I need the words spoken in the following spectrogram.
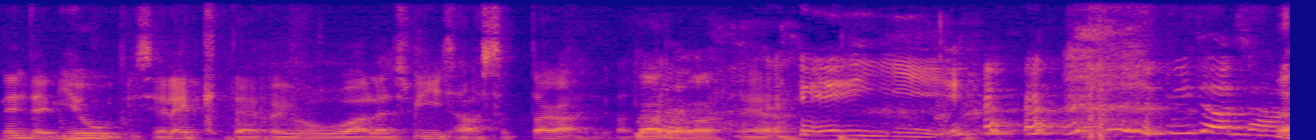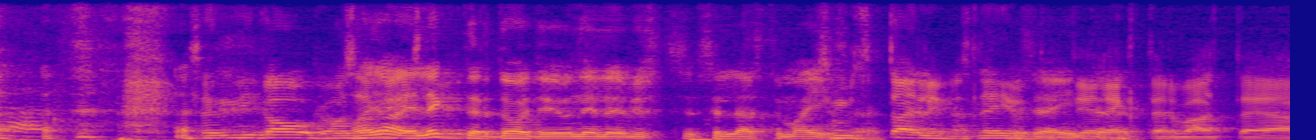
nendeni jõudis elekter ju alles viis aastat tagasi. Narva. ei, mida sa ajad? see on nii kauge osa. aa jaa, elekter toodi ju neile vist selle aasta mais. Tallinnas leiutati internet. elekter, vaata ja,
